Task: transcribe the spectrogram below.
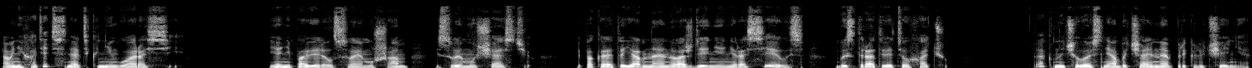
«А вы не хотите снять книгу о России?» Я не поверил своим ушам и своему счастью, и пока это явное наваждение не рассеялось, быстро ответил «хочу». Так началось необычайное приключение,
